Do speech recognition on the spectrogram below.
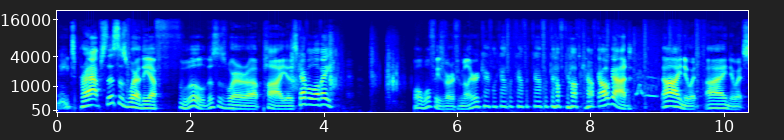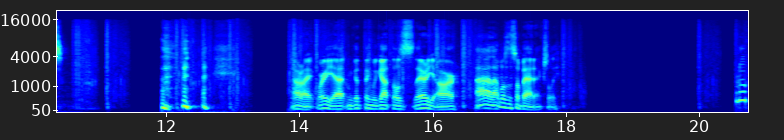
Neat. Perhaps this is where the F. Whoa, this is where uh, Pi is. Careful, Wolfie! Well, Wolfie's very familiar. Careful, careful, careful, careful, careful, careful, careful. Oh, God. I knew it. I knew it. All right, where are you at? Good thing we got those. There you are. Ah, that wasn't so bad, actually. Bloop.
